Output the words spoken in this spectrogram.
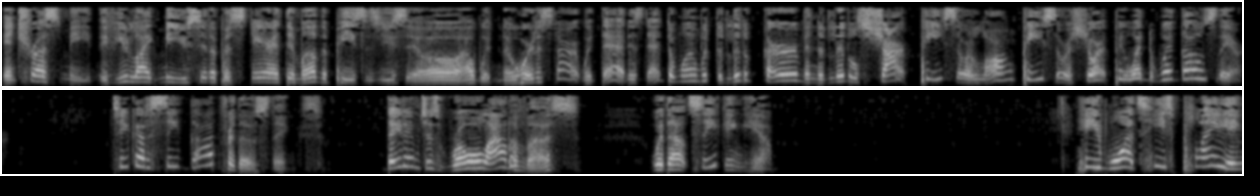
And trust me, if you like me, you sit up and stare at them other pieces, you say, oh, I wouldn't know where to start with that. Is that the one with the little curve and the little sharp piece or long piece or a short piece? What, what goes there? So you gotta seek God for those things. They didn't just roll out of us without seeking Him. He wants, he's playing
